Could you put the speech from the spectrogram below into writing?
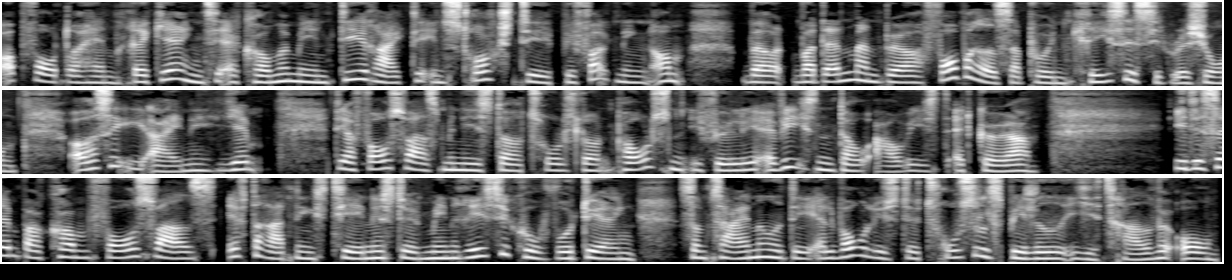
opfordrer han regeringen til at komme med en direkte instruks til befolkningen om, hvordan man bør forberede sig på en krisesituation, også i egne hjem. Det har forsvarsminister Troels Lund Poulsen ifølge avisen dog afvist at gøre. I december kom Forsvarets efterretningstjeneste med en risikovurdering, som tegnede det alvorligste trusselsbillede i 30 år.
